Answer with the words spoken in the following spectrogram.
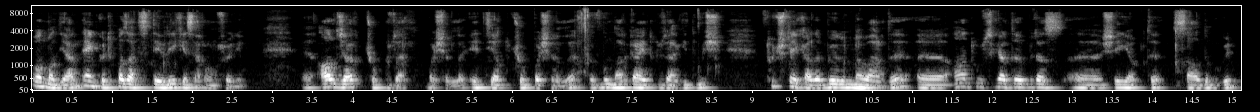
olmadı yarın. En kötü pazartesi devreyi keser onu söyleyeyim. E, Alcar çok güzel, başarılı. Etiyat çok başarılı. Bunlar gayet güzel gitmiş. Tuç tekrarda bölünme vardı. E, Anadolu Sigarta biraz e, şey yaptı, saldı bugün.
